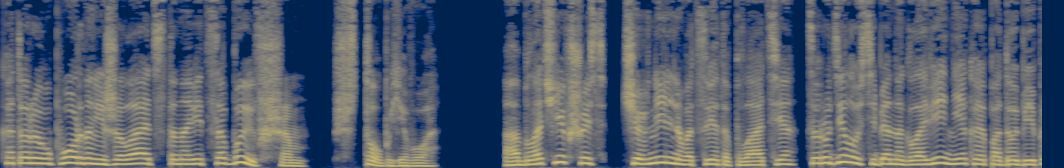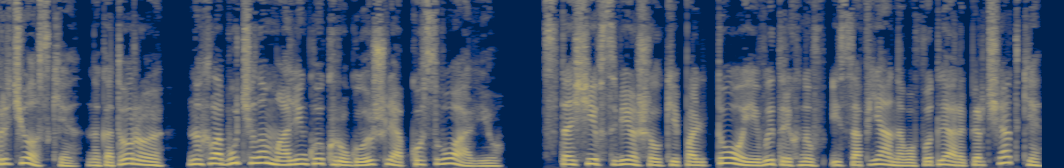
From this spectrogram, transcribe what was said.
который упорно не желает становиться бывшим, чтоб его. Облачившись чернильного цвета платья, соорудила у себя на голове некое подобие прически, на которую нахлобучила маленькую круглую шляпку с вуалью. Стащив с вешалки пальто и вытряхнув из софьяного футляра перчатки,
